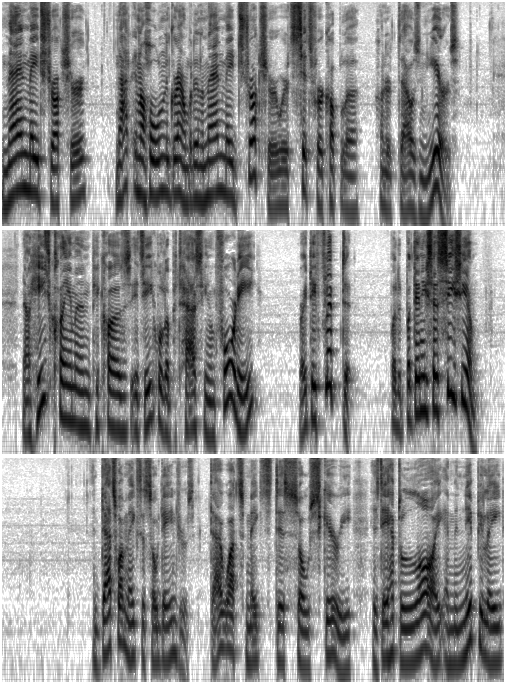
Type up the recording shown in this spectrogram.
man made structure, not in a hole in the ground, but in a man made structure where it sits for a couple of hundred thousand years. Now he's claiming because it's equal to potassium 40, right? They flipped it. But, but then he says cesium. And that's what makes it so dangerous. That what makes this so scary is they have to lie and manipulate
